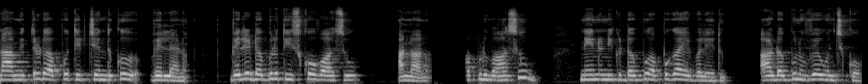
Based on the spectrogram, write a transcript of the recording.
నా మిత్రుడు అప్పు తీర్చేందుకు వెళ్ళాను. వెళ్ళి డబ్బులు తీసుకో వాసు అన్నాను. అప్పుడు వాసు నేను నీకు డబ్బు అప్పుగా ఇవ్వలేదు. ఆ డబ్బు నువ్వే ఉంచుకో.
